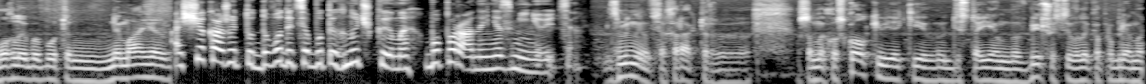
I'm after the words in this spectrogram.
могли би бути, немає. А ще кажуть, тут доводиться бути гнучкими, бо поранення змінюються. Змінився характер е, самих осколків, які дістаємо. В більшості велика проблема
